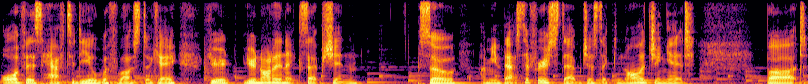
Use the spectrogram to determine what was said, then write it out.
all of us have to deal with lust, okay? You're you're not an exception. So, I mean, that's the first step, just acknowledging it. But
